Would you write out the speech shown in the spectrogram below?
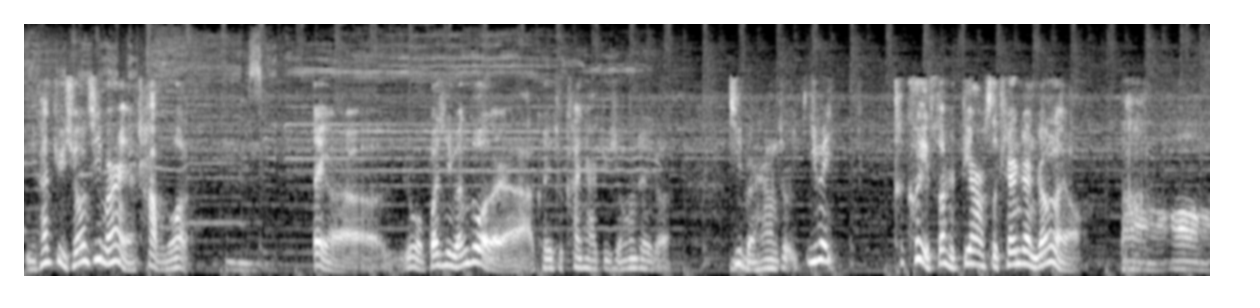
你看剧情基本上也差不多了。嗯这个如果关心原作的人啊，可以去看一下剧情。这个基本上就是因为它可以算是第二次天然战争了又啊哦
